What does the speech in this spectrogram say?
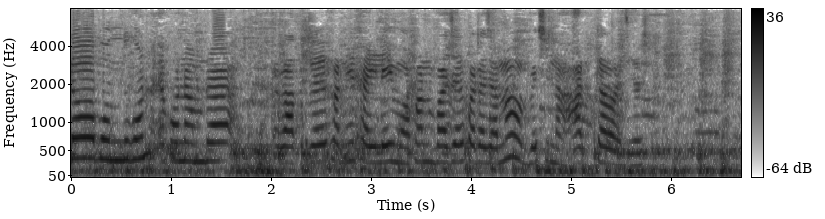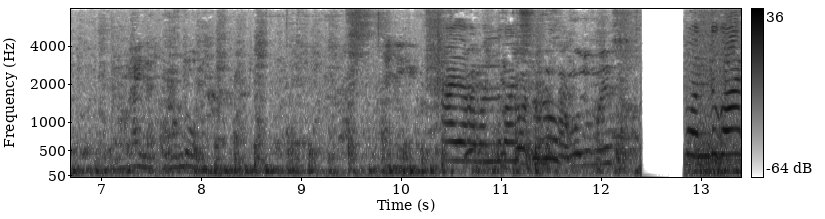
হ্যালো বন্ধুগণ, এখন আমরা রাত্রের খানি খাইলেই মখান বাজার কটা জানো? বেশি না, আটটা বাজার দেখো বন্ধুগণ, শুরু। বন্ধুগণ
